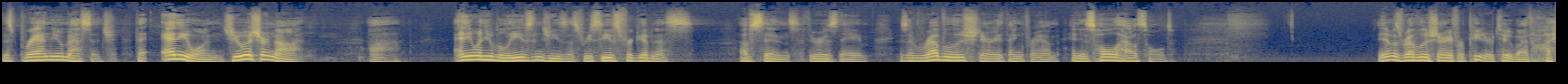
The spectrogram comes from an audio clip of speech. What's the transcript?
this brand new message, that anyone, Jewish or not, uh, Anyone who believes in Jesus receives forgiveness of sins through his name. It was a revolutionary thing for him and his whole household. And it was revolutionary for Peter too, by the way.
